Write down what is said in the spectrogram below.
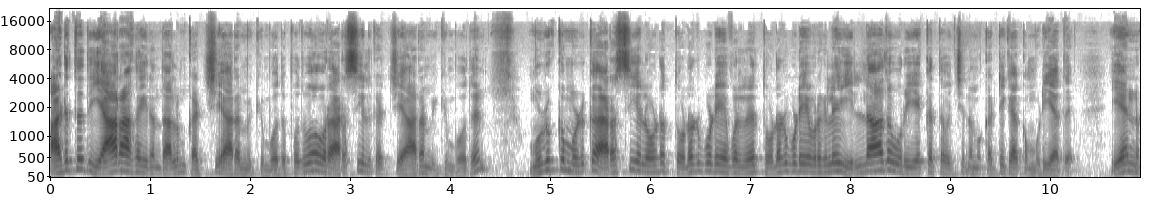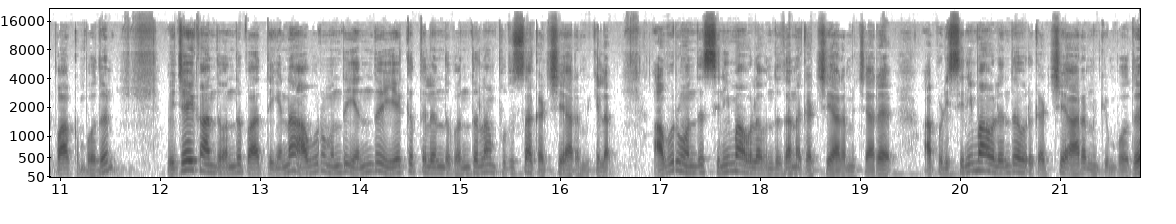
அடுத்தது யாராக இருந்தாலும் கட்சி ஆரம்பிக்கும் போது பொதுவாக ஒரு அரசியல் கட்சி ஆரம்பிக்கும் போது முழுக்க முழுக்க அரசியலோட தொடர்புடையவர்களே தொடர்புடையவர்களே இல்லாத ஒரு இயக்கத்தை வச்சு நம்ம கட்டி காக்க முடியாது. ஏன்னு பார்க்கும்போது விஜயகாந்த் வந்து பார்த்திங்கன்னா அவரும் வந்து எந்த இயக்கத்திலேருந்து வந்துலாம் புதுசாக கட்சி ஆரம்பிக்கல. அவரும் வந்து சினிமாவில் வந்து தானே கட்சி ஆரம்பித்தார் அப்படி சினிமாவிலேருந்து அவர் கட்சி ஆரம்பிக்கும் போது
